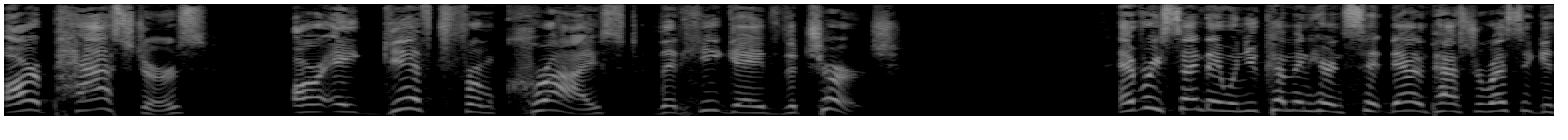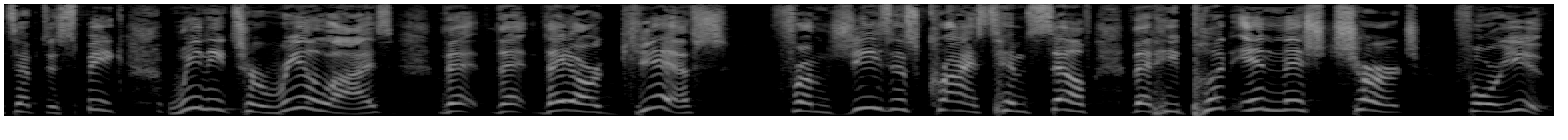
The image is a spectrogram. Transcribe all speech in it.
our pastors are a gift from Christ that he gave the church. Every Sunday, when you come in here and sit down and Pastor Rusty gets up to speak, we need to realize that, that they are gifts from Jesus Christ Himself that He put in this church for you.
